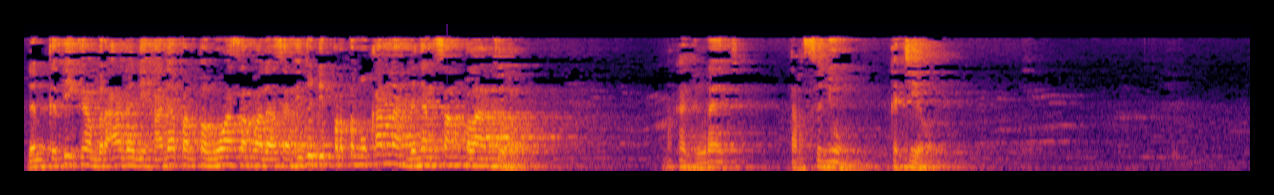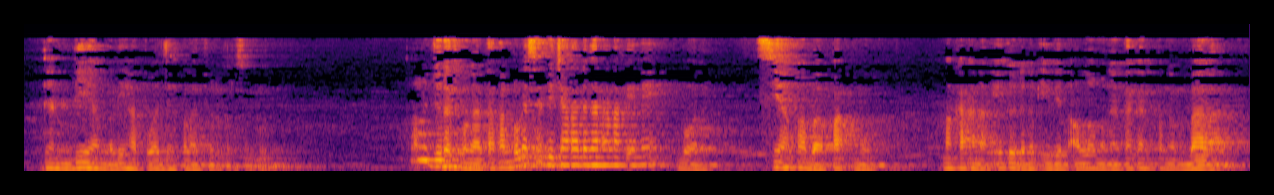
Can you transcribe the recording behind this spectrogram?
Dan ketika berada di hadapan penguasa pada saat itu dipertemukanlah dengan sang pelacur. Maka Juraij tersenyum kecil dan dia melihat wajah pelacur tersebut. Lalu Jurat mengatakan, boleh saya bicara dengan anak ini? Boleh. Siapa bapakmu? Maka anak itu dengan izin Allah mengatakan pengembala.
